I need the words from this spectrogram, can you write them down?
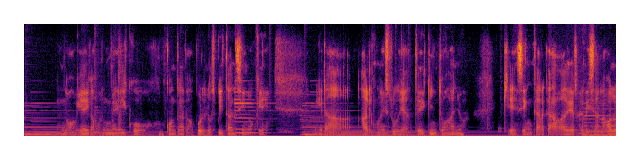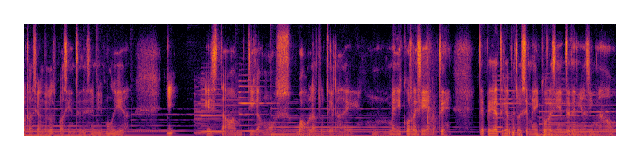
no había, digamos, un médico contratado por el hospital, sino que era algún estudiante de quinto año que se encargaba de realizar la valoración de los pacientes de ese mismo día y estaban, digamos, bajo la tutela de un médico residente de pediatría, pero ese médico residente tenía asignado,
